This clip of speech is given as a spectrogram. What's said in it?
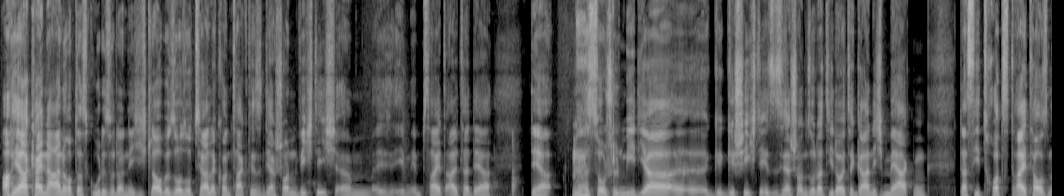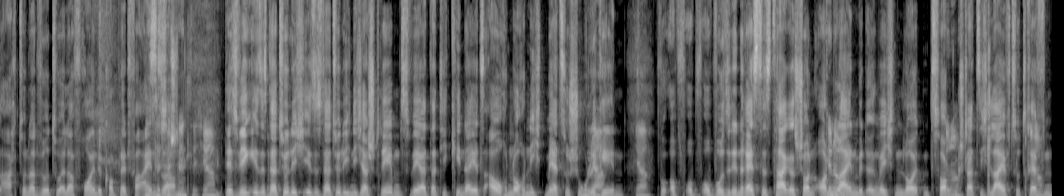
Ach ja, keine Ahnung, ob das gut ist oder nicht. Ich glaube, so soziale Kontakte sind ja schon wichtig. Ähm, im, Im Zeitalter der, der Social Media äh, G- Geschichte ist es ja schon so, dass die Leute gar nicht merken, dass sie trotz 3800 virtueller Freunde komplett vereinsamen. Selbstverständlich, ja. Deswegen ist es natürlich, ist es natürlich nicht erstrebenswert, dass die Kinder jetzt auch noch nicht mehr zur Schule Ja, gehen. ja. Ob, ob, obwohl sie den Rest des Tages schon online mit irgendwelchen Leuten zocken, Genau. statt sich live zu treffen.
